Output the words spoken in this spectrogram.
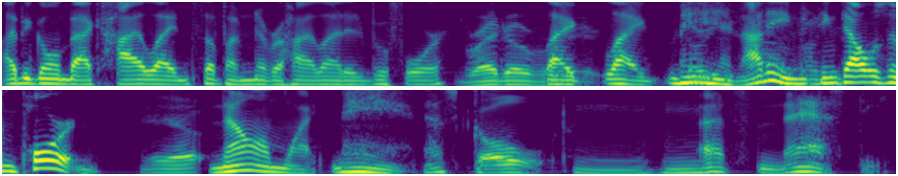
I'd be going back highlighting stuff I've never highlighted before. Right over. Like, there. like, man, I didn't even think that was important. Yep. Now I'm like, man, that's gold. Mhm. That's nasty.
